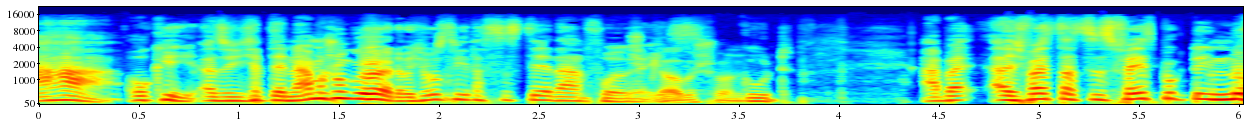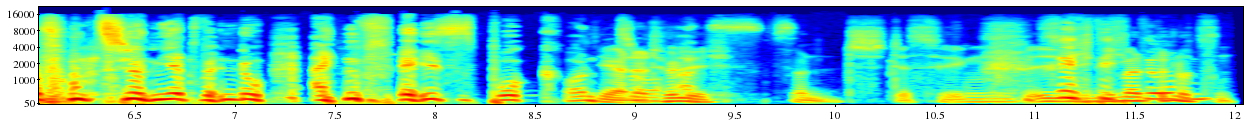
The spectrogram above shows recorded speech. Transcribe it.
Aha, okay. Also ich habe den Namen schon gehört, aber ich wusste nicht, dass das der Nachfolger ist. Ich glaube schon. Gut. Aber also ich weiß, dass das Facebook-Ding nur funktioniert, wenn du ein Facebook-Konto Ja, natürlich. hast. Und deswegen will Richtig niemand dumm. benutzen.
